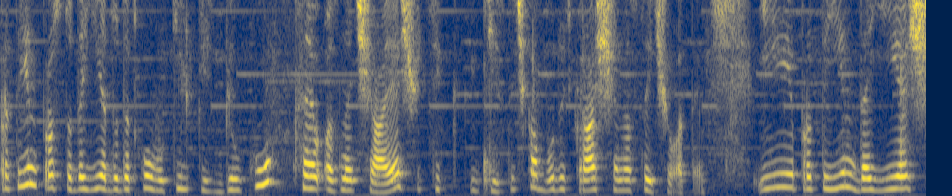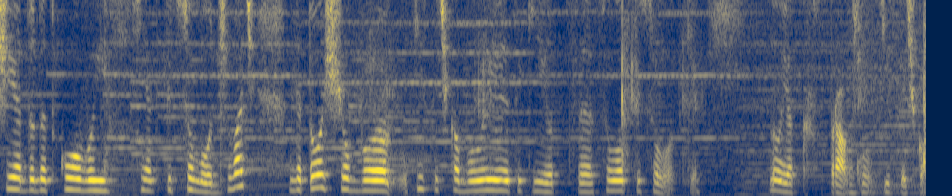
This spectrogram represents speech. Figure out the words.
Протеїн просто дає додаткову кількість білку. Це означає, що ці тістечка будуть краще насичувати. І протеїн дає ще додатковий як підсолоджувач для того, щоб е, тістечка були такі от е, солодкі-солодкі. Ну, як справжнє тістечко.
